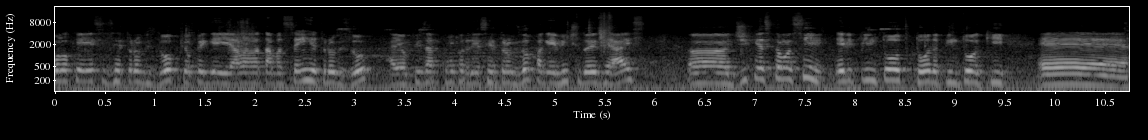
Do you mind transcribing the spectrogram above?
Coloquei esses retrovisor, porque eu peguei ela, ela tava sem retrovisor. Aí eu fiz a compra desse retrovisor, paguei 22 reais. Uh, de questão assim, ele pintou toda, pintou aqui é,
